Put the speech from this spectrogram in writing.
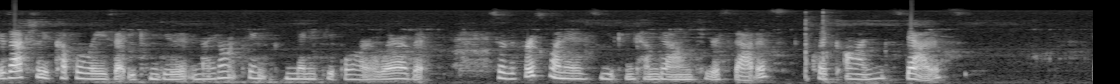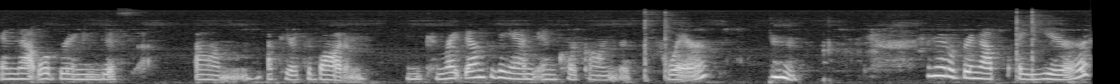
There's actually a couple ways that you can do it, and I don't think many people are aware of it. So the first one is you can come down to your status, click on status, and that will bring this um, up here at the bottom. And you come right down to the end and click on the square. and it'll bring up a year,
